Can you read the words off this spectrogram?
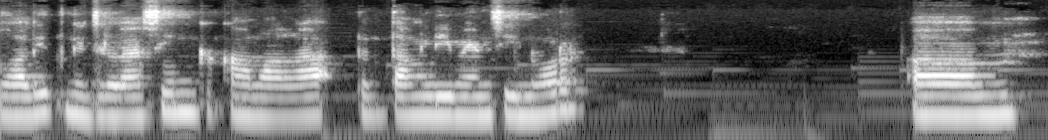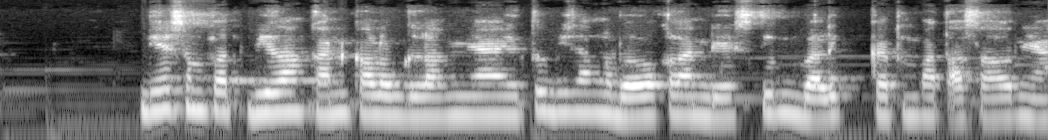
Walid ngejelasin ke Kamala tentang dimensi Nur, em, dia sempat bilang kan kalau gelangnya itu bisa ngebawa clandestine balik ke tempat asalnya.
